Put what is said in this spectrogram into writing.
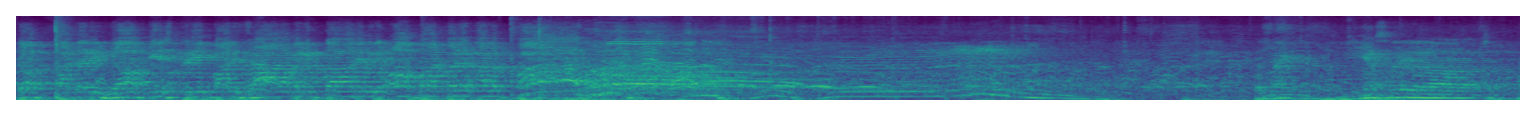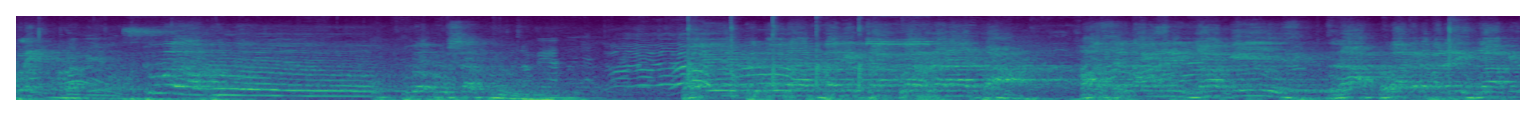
depan dari Yogi Sri Manis bagi Tony dari Obat pada lepas! Tenang, ya saya cepleng lagi 20 21 Baik kemudian bagi Jaguar Ranata Hasil tangan dari Yogis Lakukan ke depan dari Yogis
